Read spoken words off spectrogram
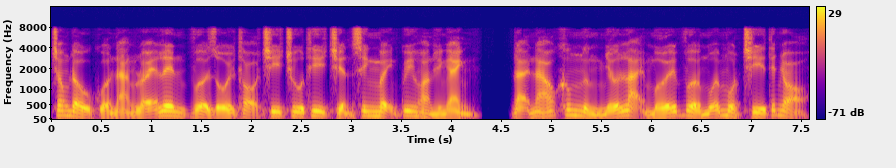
Trong đầu của nàng lóe lên vừa rồi thỏ chi chu thi triển sinh mệnh quy hoàn hình ảnh, đại não không ngừng nhớ lại mới vừa mỗi một chi tiết nhỏ.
